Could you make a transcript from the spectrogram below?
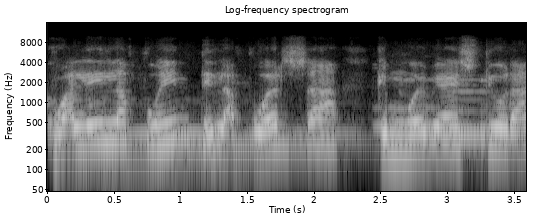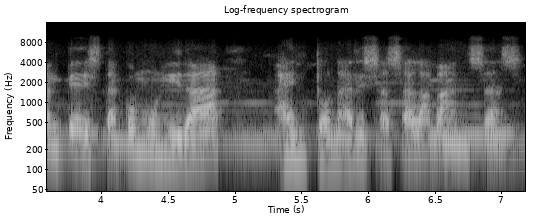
¿Cuál es la fuente y la fuerza que mueve a este orante, a esta comunidad, a entonar esas alabanzas?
